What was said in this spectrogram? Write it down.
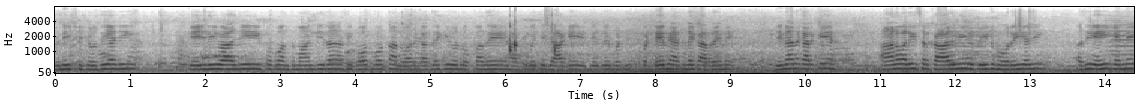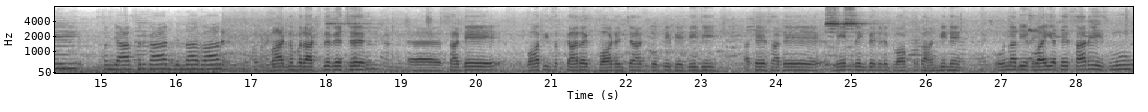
ਮਨੀਸ਼ ਸਿਸੋਦੀਆ ਜੀ, ਕੇਜਰੀਵਾਲ ਜੀ, ਭਗਵੰਤ ਮਾਨ ਜੀ ਦਾ ਅਸੀਂ ਬਹੁਤ ਬਹੁਤ ਧੰਨਵਾਦ ਕਰਦੇ ਹਾਂ ਕਿ ਉਹ ਲੋਕਾਂ ਦੇ ਹੱਕ ਵਿੱਚ ਜਾ ਕੇ ਜਿਹੜੇ ਵੱਡੇ ਫੈਸਲੇ ਕਰ ਰਹੇ ਨੇ, ਜਿਨ੍ਹਾਂ ਦੇ ਕਰਕੇ ਆਉਣ ਵਾਲੀ ਸਰਕਾਰ ਵੀ ਰਿਪੀਟ ਹੋ ਰਹੀ ਹੈ ਜੀ। ਅਸੀਂ ਇਹੀ ਕਹਿੰਦੇ ਜੀ, ਪੰਜਾਬ ਸਰਕਾਰ ਜਿੰਦਾਬਾਦ। ਵਾਰਡ ਨੰਬਰ 8 ਦੇ ਵਿੱਚ ਸਾਡੇ ਬਹੁਤ ਹੀ ਸਤਿਕਾਰਕ ਵਾਰਡ ਇੰਚਾਰਜ ਗੋਪੀ ਬੇਦੀ ਜੀ ਅਤੇ ਸਾਡੇ ਮੇਨ ਵਿੰਗ ਦੇ ਜਿਹੜੇ ਬਲਾਕ ਪ੍ਰਧਾਨ ਵੀ ਨੇ, ਉਹਨਾਂ ਦੀ ਅਗਵਾਈ ਅਤੇ ਸਾਰੇ ਇਸ ਸਮੂਹ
